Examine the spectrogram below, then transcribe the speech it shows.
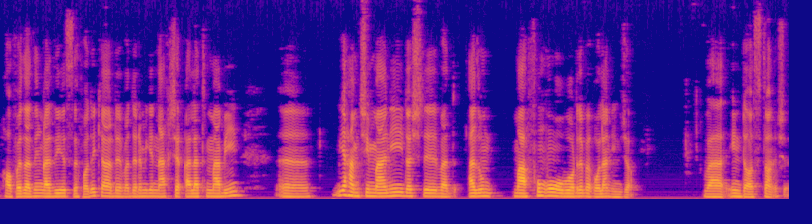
حافظ از این قضیه استفاده کرده و داره میگه نقشه غلط مبین. یه همچین معنی داشته و از اون مفهوم او آورده به قولن اینجا. و این داستانشه.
